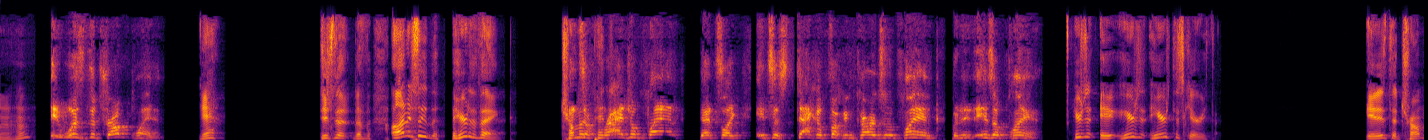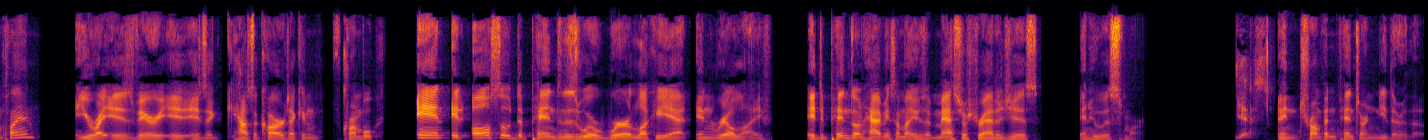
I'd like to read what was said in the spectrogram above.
Mm-hmm. It was the Trump plan. Yeah. Just the, the honestly, the, here's the thing. Trump it's a Pen- fragile plan that's like, it's a stack of fucking cards of a plan, but it is a plan. Here's here's here's the scary thing. It is the Trump plan. You're right. It is very. It is a house of cards that can crumble, and it also depends. And this is where we're lucky at in real life. It depends on having somebody who's a master strategist and who is smart. Yes. And Trump and Pence are neither of those.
